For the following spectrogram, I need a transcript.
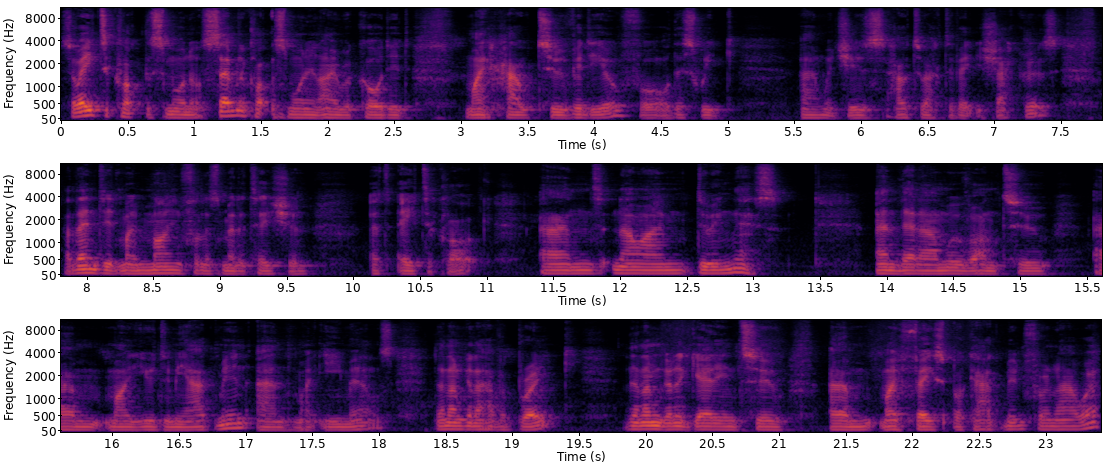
So 8 o'clock this morning, or 7 o'clock this morning, I recorded my how-to video for this week, um, which is how to activate your chakras. I then did my mindfulness meditation at 8 o'clock, and now I'm doing this. And then I'll move on to um, my Udemy admin and my emails. Then I'm going to have a break. Then I'm going to get into um, my Facebook admin for an hour.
